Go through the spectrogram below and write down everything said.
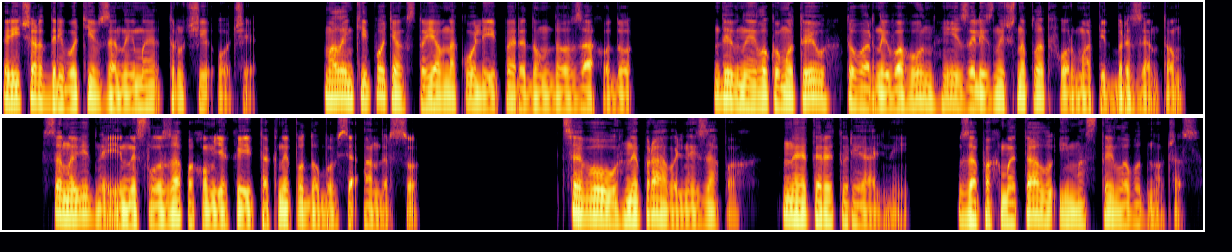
Річард дріботів за ними, тручи очі. Маленький потяг стояв на колії передом до заходу, дивний локомотив, товарний вагон і залізнична платформа під брезентом. Саме від неї несло запахом, який так не подобався Андерсу. Це був неправильний запах, не територіальний, запах металу і мастила водночас.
